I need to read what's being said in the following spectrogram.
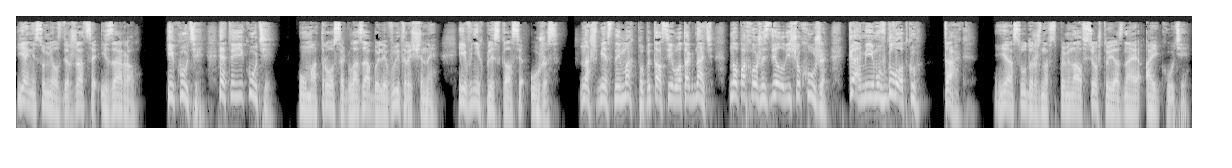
я не сумел сдержаться и заорал. «Якути! Это Якути!» У матроса глаза были вытращены, и в них плескался ужас. Наш местный маг попытался его отогнать, но, похоже, сделал еще хуже. Камень ему в глотку. Так, я судорожно вспоминал все, что я знаю о Якутии.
